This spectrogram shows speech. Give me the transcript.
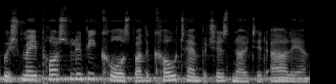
which may possibly be caused by the cold temperatures noted earlier.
